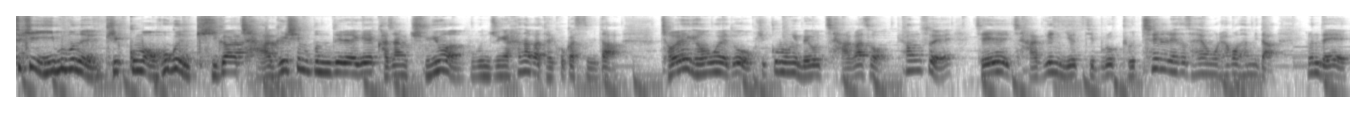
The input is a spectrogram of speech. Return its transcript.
특히 이 부분은 귓구멍 혹은 귀가 작으신 분들에게 가장 중요한 부분 중에 하나가 될 것 같습니다. 저의 경우에도 귓구멍이 매우 작아서 평소에 제일 작은 이어팁으로 교체를 해서 사용을 하곤 합니다. 그런데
